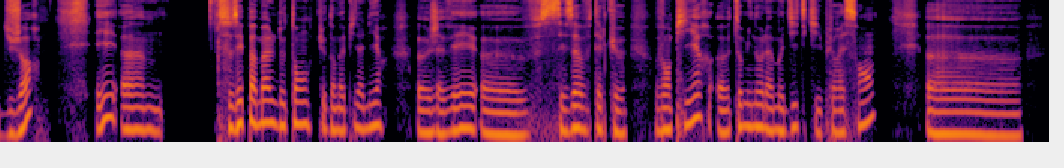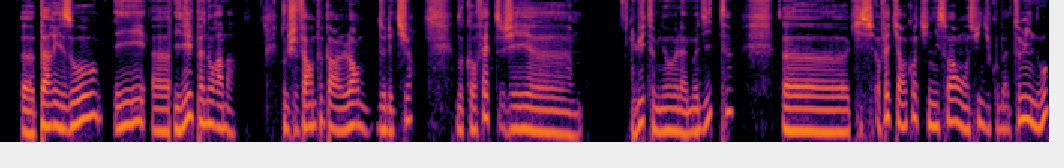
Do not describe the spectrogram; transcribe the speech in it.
du genre. Et ça faisait pas mal de temps que dans ma pile à lire, j'avais ses œuvres telles que Vampire, Tomino la maudite qui est plus récent, euh, Paraiso et Il est le panorama. Donc je vais faire un peu par l'ordre de lecture. Donc en fait, j'ai lui, Tomino la maudite, euh, qui, en fait, qui raconte une histoire où ensuite, du coup, bah, Tomino,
